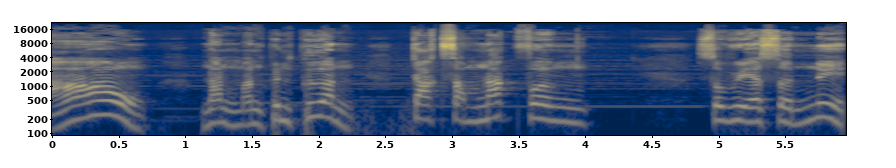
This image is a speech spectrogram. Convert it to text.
อ้าว นั่นมันเพื่อนๆ จากสำนักเฟิงสเวียเซนนี่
